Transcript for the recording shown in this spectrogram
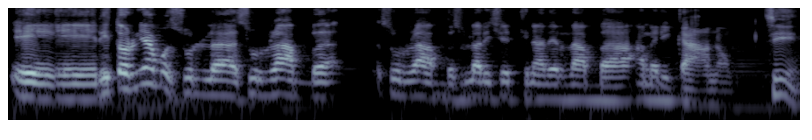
E ritorniamo sul, sul rub sul rub, sulla ricettina del rub americano. Sì,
